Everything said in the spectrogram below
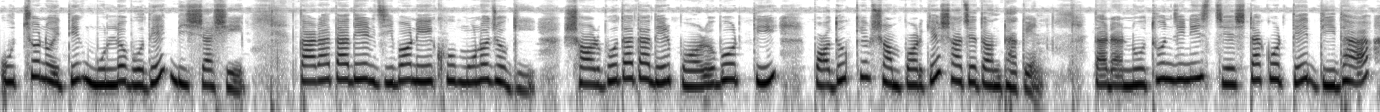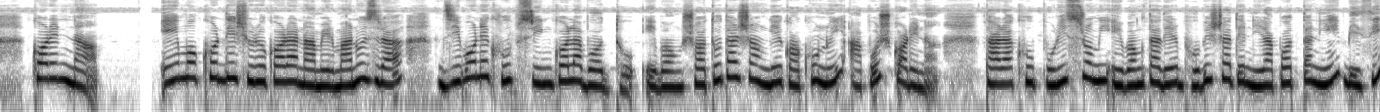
উচ্চ নৈতিক মূল্যবোধে বিশ্বাসী। তারা তাদের জীবনে খুব মনোযোগী। সর্বদা তাদের পরবর্তী পদক্ষেপ সম্পর্কে সচেতন থাকেন। তারা নতুন জিনিস চেষ্টা করতে দ্বিধা করেন না। এই অক্ষর দিয়ে শুরু করা নামের মানুষরা জীবনে খুব শৃঙ্খলাবদ্ধ এবং সততার সঙ্গে কখনোই আপোষ করে না। তারা খুব পরিশ্রমী এবং তাদের ভবিষ্যতের নিরাপত্তা নিয়ে বেশি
